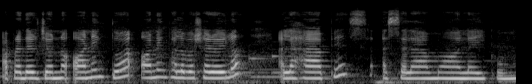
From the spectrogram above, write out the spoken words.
আপনাদের জন্য অনেক দোয়া, অনেক ভালোবাসা রইল। আল্লাহ হাফেজ। আসসালামু আলাইকুম।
